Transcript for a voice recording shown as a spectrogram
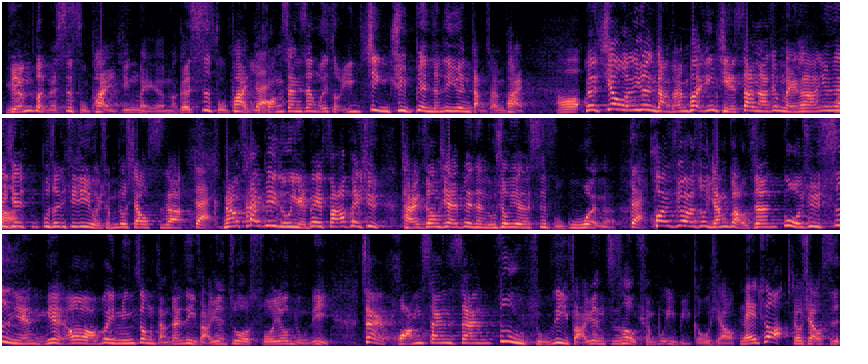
原本的市府派已经没了嘛，可是市府派以黄珊珊为首，已经进去变成立院党团派。哦，那旧的立院长团派已经解散了，就没了，因为那些不遵区立委全部都消失啊。对。然后蔡壁如也被发配去台中，现在变成卢秀燕的市府顾问了。对。换句话说，杨宝珍过去四年里面，哦，为民众党在立法院做所有努力。在黄珊珊入主立法院之后，全部一笔勾销，没错，都消失。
